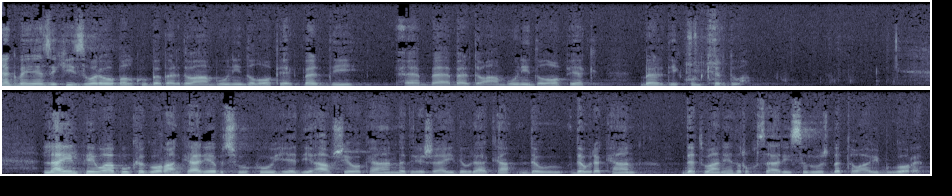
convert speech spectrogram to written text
نەک بە هێزێکی زۆرەوە بەڵکوو بە بەردەوامبوونی دڵۆپێک بەردی بە بەردەوامبوونی دڵۆپێک بەردی کون کردووە. لایل پێی وابوو کە گۆڕانکارییە بچووک و هێدی هاوشێوەکان لە درێژایی دەورەکان دەتوانێت ڕووخساری سروشت بە تەواوی بگۆڕێت.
